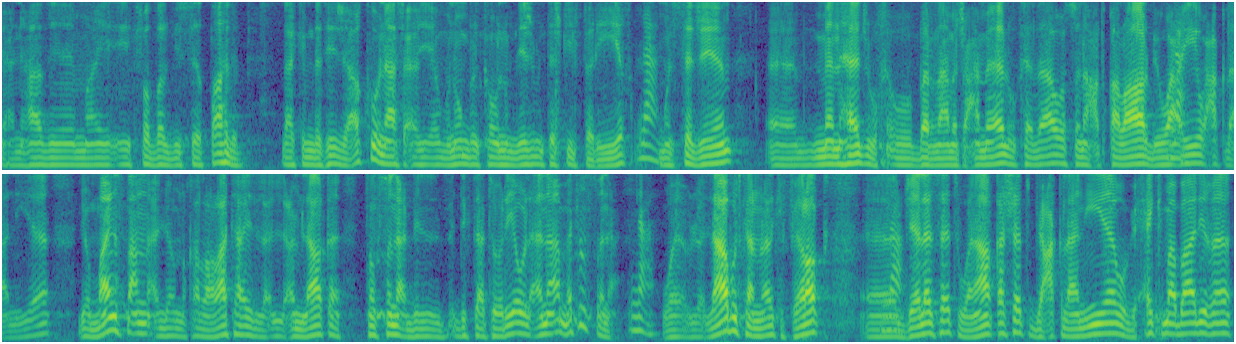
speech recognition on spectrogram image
يعني هذه ما يتفضل به السيد طالب لكن بالنتيجه أكو ناس يؤمنون بكونهم يجب تشكيل فريق نعم. منسجم آه، منهج وبرنامج عمل وكذا وصناعة قرار بوعي نعم. وعقلانية اليوم ما يصنع اليوم القرارات هاي العملاقة تنصنع بالدكتاتورية والأناء ما تنصنع نعم. ولابد كان هنالك فرق آه، نعم. جلست وناقشت بعقلانية وبحكمة بالغة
